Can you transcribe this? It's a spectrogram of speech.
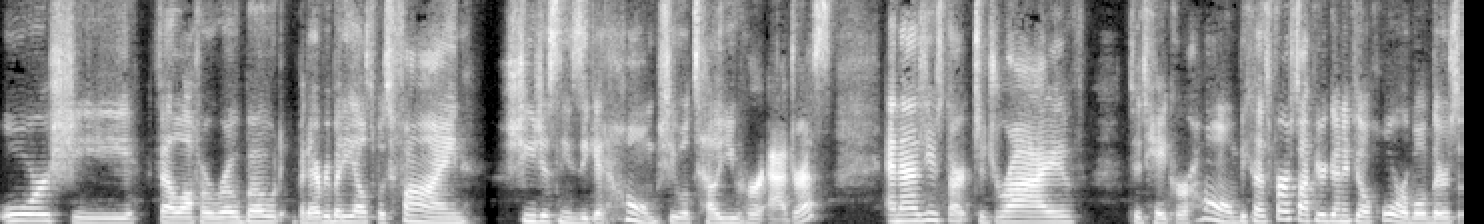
or she fell off a rowboat, but everybody else was fine. She just needs to get home. She will tell you her address. And as you start to drive, to take her home because first off you're going to feel horrible there's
